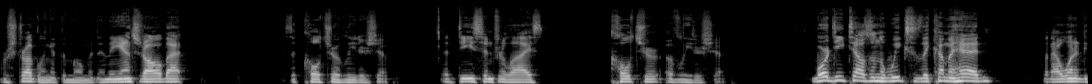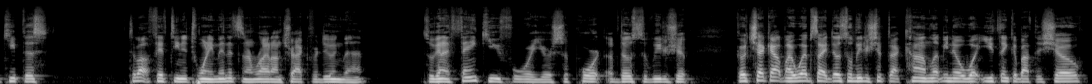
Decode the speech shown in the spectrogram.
or struggling at the moment. And the answer to all that is a culture of leadership, a decentralized culture of leadership. More details in the weeks as they come ahead, but I wanted to keep this to about 15 to 20 minutes, and I'm right on track for doing that. So again, I thank you for your support of Dose of Leadership. Go check out my website, doseofleadership.com. Let me know what you think about the show.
